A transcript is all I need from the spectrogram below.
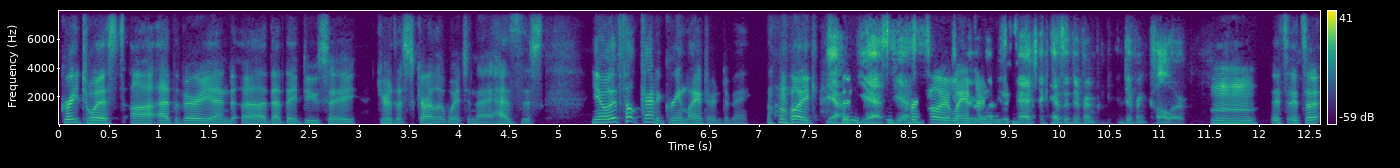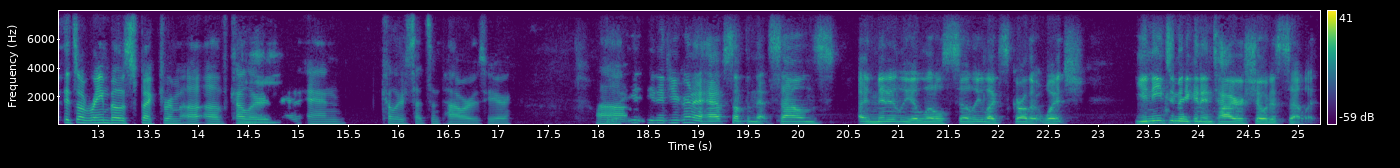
great twist uh, at the very end uh, that they do say you're the scarlet witch and that has this you know, it felt kind of Green Lantern to me. like yeah, yes, yes. color lanterns. Everybody's magic has a different different color. Mhm. It's it's a it's a rainbow spectrum of, of colors Mm-hmm. and, and color sets and powers here. Well, Uh, and if you're gonna have something that sounds admittedly a little silly like Scarlet Witch, you need to make an entire show to sell it.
